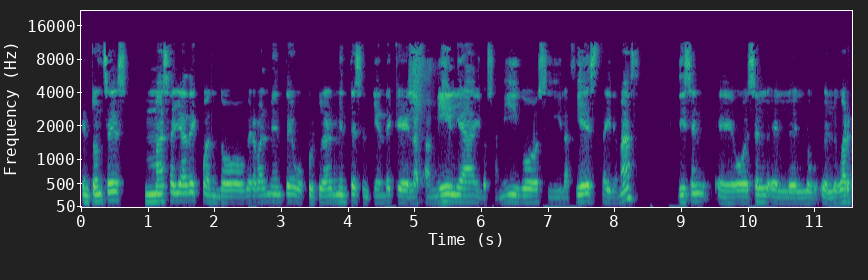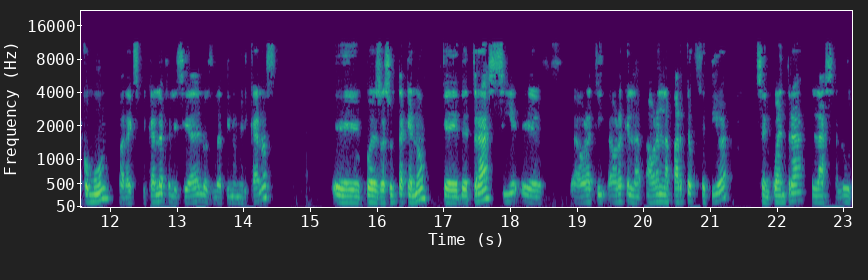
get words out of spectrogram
Entonces, más allá de cuando verbalmente o culturalmente se entiende que la familia y los amigos y la fiesta y demás, dicen eh, o es el, el, lugar común para explicar la felicidad de los latinoamericanos, eh, pues resulta que no, que detrás sí, eh, ahora, ahora, que ahora en la parte objetiva se encuentra la salud.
